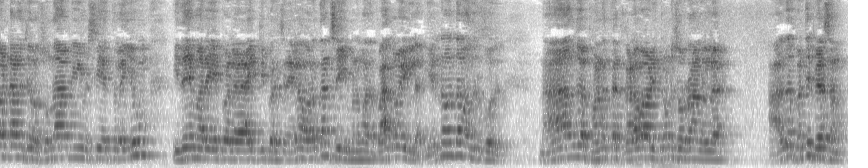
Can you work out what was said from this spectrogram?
வேண்டாலும் சொல்லும் சுனாமி விஷயத்திலையும் இதே மாதிரி பல ஐடி பிரச்சனைகள்லாம் வரத்தான் செய்யும். நம்ம அதை பார்க்கவே இல்லை. என்ன வந்தால் வந்துட்டு போகுது. நாங்கள் பணத்தை களவாடிட்டோம்னு சொல்கிறாங்கல்ல அதை பற்றி பேசணும்.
